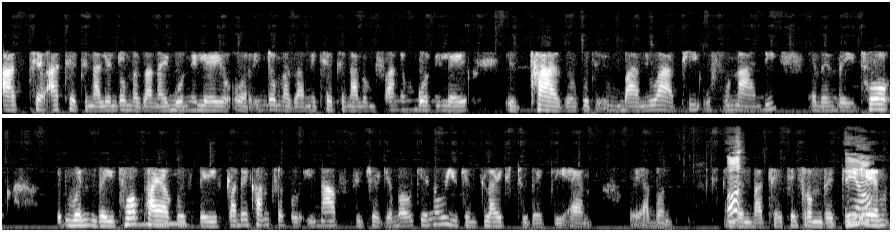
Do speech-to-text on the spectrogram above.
athe athethe nale ntombazana ayibonileyo or intombazana ithethe nalo mfana embonileyo izichaze ukuthi ngubani waphi ufunani and then they talk. When they talk phaya mm. kwispace xa be-comfortable enough sitsheke uba okay no you can slide to the dm uyabona and Oh. then bathethe from the Yeah. dm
